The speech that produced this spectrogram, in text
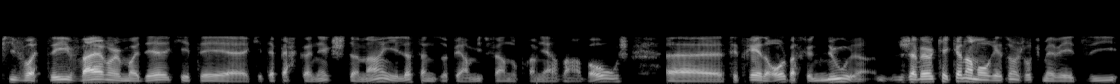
pivoté vers un modèle qui était euh, qui était Perconnect, justement, et là, ça nous a permis de faire nos premières embauches. Euh, c'est très drôle parce que nous, j'avais quelqu'un dans mon réseau un jour qui m'avait dit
